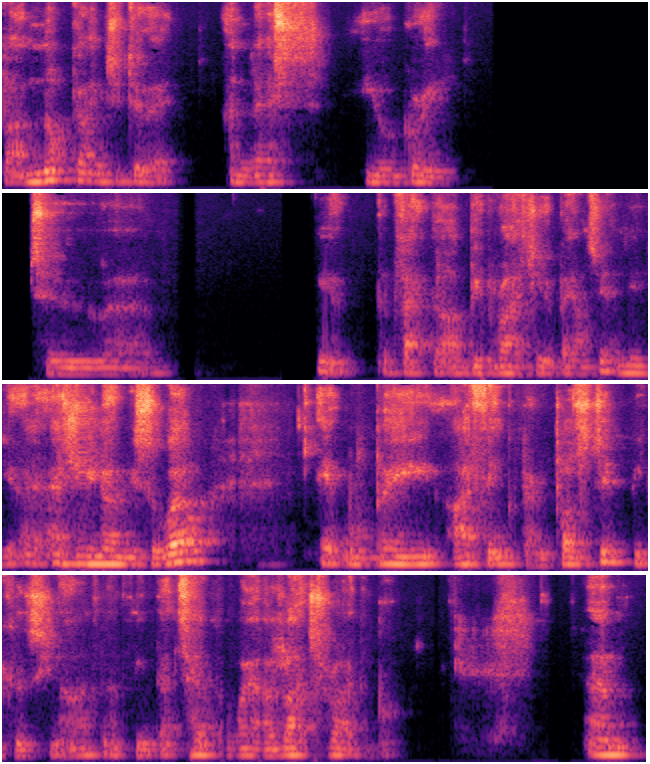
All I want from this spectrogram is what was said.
but I'm not going to do it unless you agree to uh, you know, the fact that I'll be writing about it. And as you know me so well, it will be, I think, very positive because, you know, I, think that's how, the way I'd like to write the book. Um,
